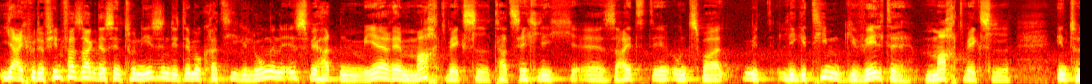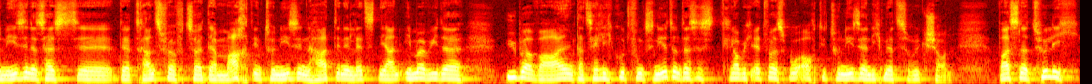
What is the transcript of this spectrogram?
Ja, ich würde auf jeden Fall sagen, dass in Tunesien die Demokratie gelungen ist. Wir hatten mehrere Machtwechsel tatsächlich äh, seit dem, und zwar mit legitim gewählte Machtwechsel in Tunesien. Das heißt, äh, der Transfer der Macht in Tunesien hat in den letzten Jahren immer wieder über Wahlen tatsächlich gut funktioniert. Und das ist, glaube ich, etwas, wo auch die Tunesier nicht mehr zurückschauen. Was natürlich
